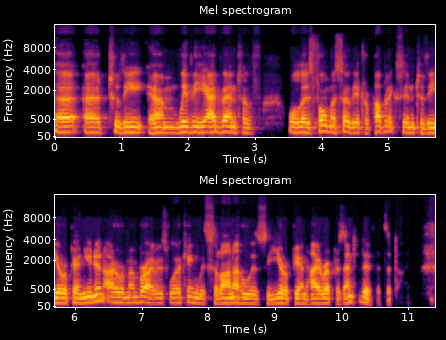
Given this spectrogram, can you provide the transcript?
uh, uh, to the um, with the advent of all those former Soviet republics into the European Union. I remember I was working with Solana, who was the European High Representative at the time.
